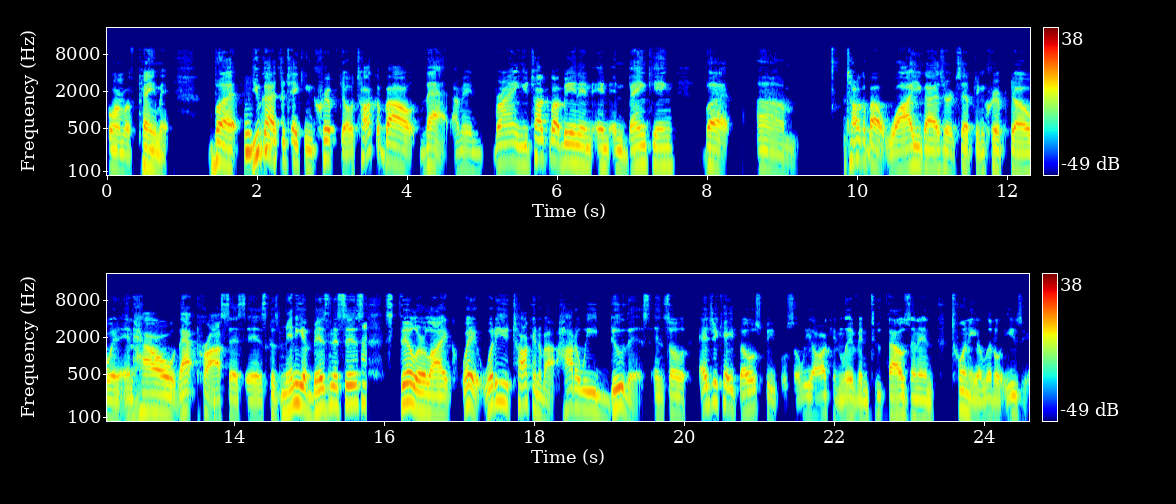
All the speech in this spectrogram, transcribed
form of payment. But you Mhm. guys are taking crypto. Talk about that. I mean, Brian, you talked about being in, in, in banking, but um, talk about why you guys are accepting crypto and, and how that process is because many of businesses still are like wait what are you talking about how do we do this and so educate those people so we all can live in 2020 a little easier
